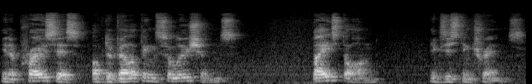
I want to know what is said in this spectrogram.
in a process of developing solutions based on existing trends.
